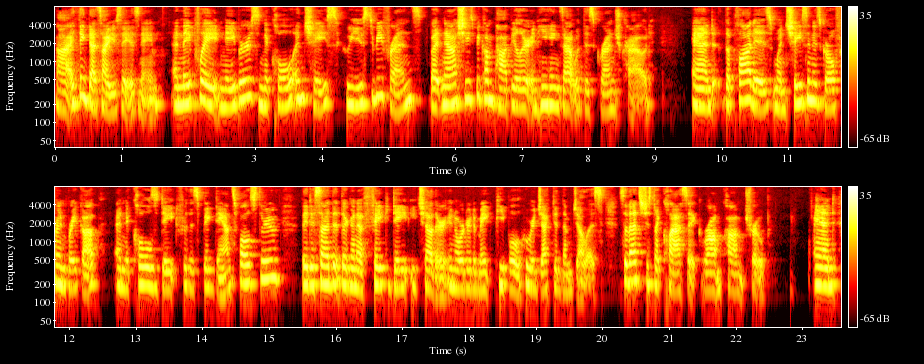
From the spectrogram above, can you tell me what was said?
Uh, I think that's how you say his name. And they play neighbors Nicole and Chase, who used to be friends, but now she's become popular and he hangs out with this grunge crowd. And the plot is when Chase and his girlfriend break up and Nicole's date for this big dance falls through, they decide that they're going to fake date each other in order to make people who rejected them jealous. So that's just a classic rom com trope. And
